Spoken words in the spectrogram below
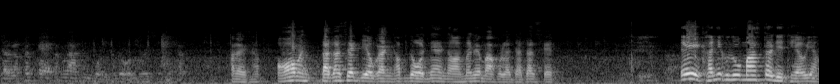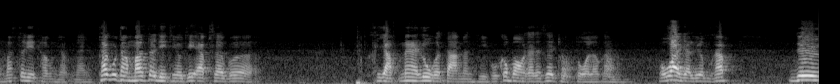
จะแล้วก็แก้ข้างล่างข้างบนก็โดนด้วยใช่ไหมครับ อะไรครับ อ๋อ มัน data set เดียวกันครับ โดนแน่นอน ไม่ได้มาคนละ data set เอ๊ะครั้นี้คุณรู้ master detail อย่าง master detail ทำแบบไง ถ้าคุณทำ master detail ที่ app server ขยับแม่ลูกกันตามทันที คุณก็มอง data set ถูกตัวแล้วกัน เพราะว่าอย่าลืมครับหนึ่ง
